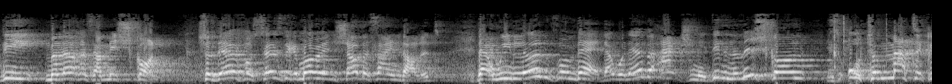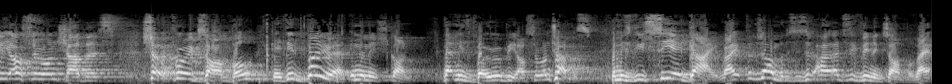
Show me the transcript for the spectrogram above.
the Melachas HaMishkan. So therefore, says the Gemara in Shabbos Ayin Dalit, that we learn from there that whatever action they did in the Mishkan is automatically also on Shabbos. So, for example, they did Boira in the Mishkan. That means Boira be also on Shabbos. That means if you see a guy, right? For example, this is, I'll just give you an example, right?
